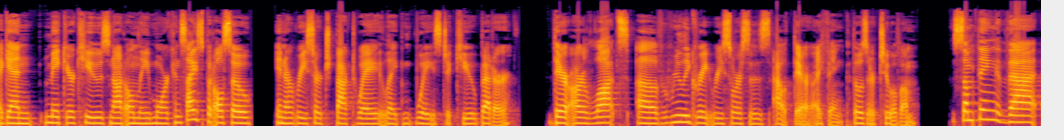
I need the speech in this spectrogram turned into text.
again, make your cues not only more concise, but also in a research backed way, like ways to cue better. There are lots of really great resources out there, I think. Those are two of them. Something that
